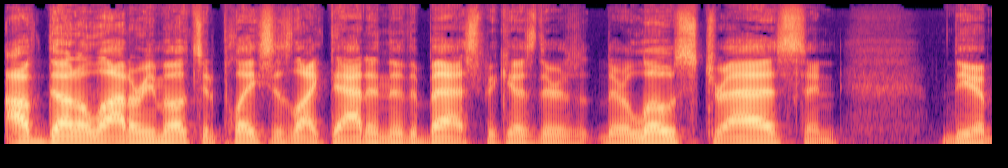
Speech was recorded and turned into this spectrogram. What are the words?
I've done a lot of remotes at places like that, and they're the best because there's they're low stress and the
